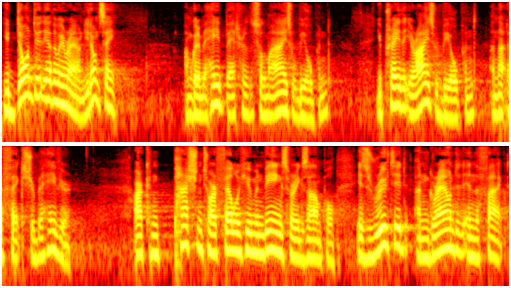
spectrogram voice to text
You don't do it the other way around. You don't say, I'm going to behave better so that my eyes will be opened. You pray that your eyes would be opened, and that affects your behavior. Our compassion to our fellow human beings, for example, is rooted and grounded in the fact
